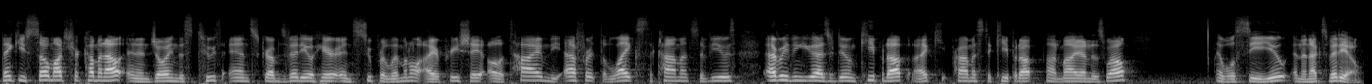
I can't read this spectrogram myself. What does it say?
Thank you so much for coming out and enjoying this Tooth and Scrubs video here in Superliminal. I appreciate all the time, the effort, the likes, the comments, the views, everything you guys are doing. Keep it up. And I keep, promise to keep it up on my end as well. And we'll see you in the next video.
